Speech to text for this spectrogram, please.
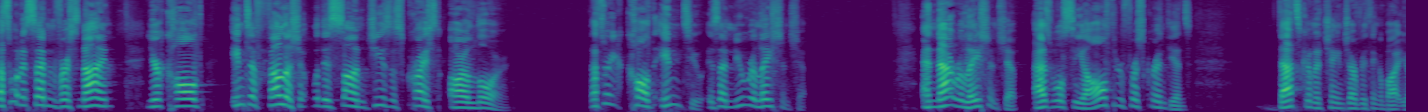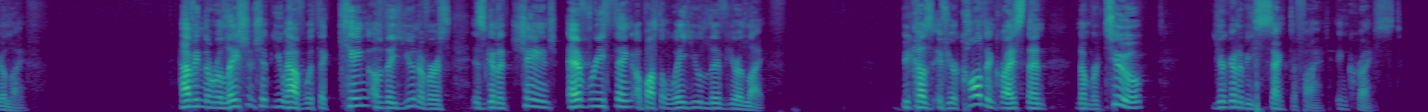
That's what it said in verse 9 you're called into fellowship with his son, Jesus Christ our Lord. That's what you're called into, is a new relationship. And that relationship, as we'll see all through 1 Corinthians, that's going to change everything about your life. Having the relationship you have with the King of the universe is going to change everything about the way you live your life. Because if you're called in Christ, then number two, you're going to be sanctified in Christ.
